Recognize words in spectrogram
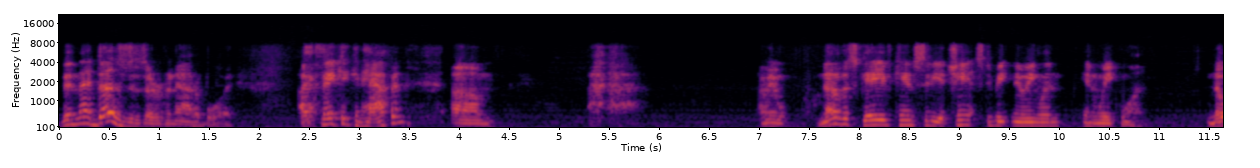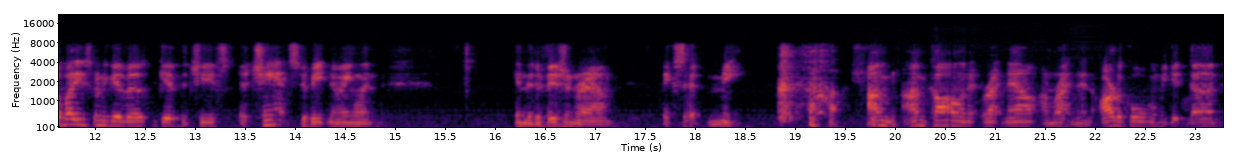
then that does deserve an attaboy. I think it can happen. Um, I mean, none of us gave Kansas City a chance to beat New England in Week One. Nobody's going to give a, give the Chiefs a chance to beat New England in the division round except me. I'm I'm calling it right now. I'm writing an article when we get done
